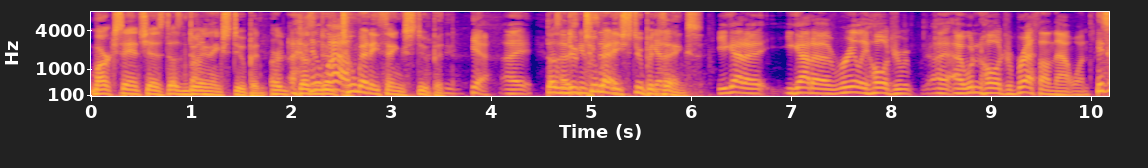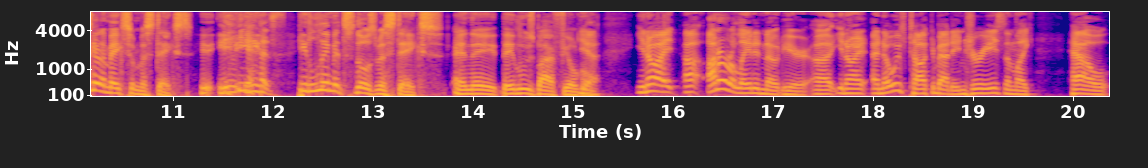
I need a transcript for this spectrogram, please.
Mark Sanchez doesn't do anything stupid or doesn't do Wow. too many things stupid. Yeah, I Doesn't I do too say, many stupid you gotta- things. You gotta, you gotta really hold your. I, I wouldn't hold your breath on that one. He's going to make some mistakes. He, he, Yes. he, he limits those mistakes, and they they lose by a field goal. Yeah. You know, I uh, on a related note here, uh, you know, I, I know we've talked about injuries and like how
